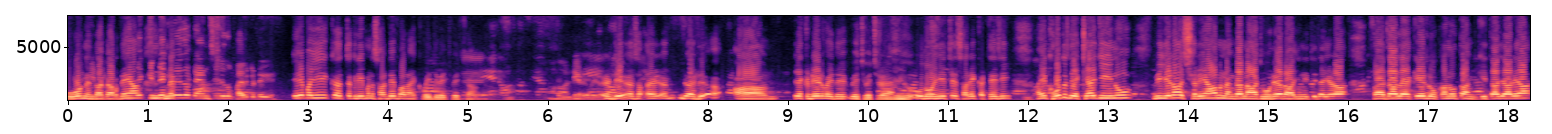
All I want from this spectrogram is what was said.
ਹੋਰ ਨਿੰਦਾ ਕਰਦੇ ਆ ਕਿੰਨੇ ਵਜੇ ਦਾ ਟਾਈਮ ਸੀ ਜਦੋਂ ਫਾਇਰ ਕੱਢੇ ਇਹ ਭਾਜੀ ਤਕਰੀਬਨ 12:30 ਵਜੇ ਦੇ ਵਿੱਚ ਵਿੱਚ ਆ 1:30 ਵਜੇ ਦੇ ਵਿੱਚ ਵਿੱਚ ਰਹਿ ਉਦੋਂ ਅਸੀਂ ਇੱਥੇ ਸਾਰੇ ਇਕੱਠੇ ਸੀ। ਅਸੀਂ ਖੁਦ ਦੇਖਿਆ ਚੀਜ਼ ਨੂੰ ਵੀ ਜਿਹੜਾ ਸ਼ਰਿਆਮ ਨੰਗਾ ਨਾਚ ਹੋ ਰਿਹਾ ਰਾਜਨੀਤੀ ਦਾ ਜਿਹੜਾ ਫਾਇਦਾ ਲੈ ਕੇ ਲੋਕਾਂ ਨੂੰ ਤੰਗ ਕੀਤਾ ਜਾ ਰਿਹਾ।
